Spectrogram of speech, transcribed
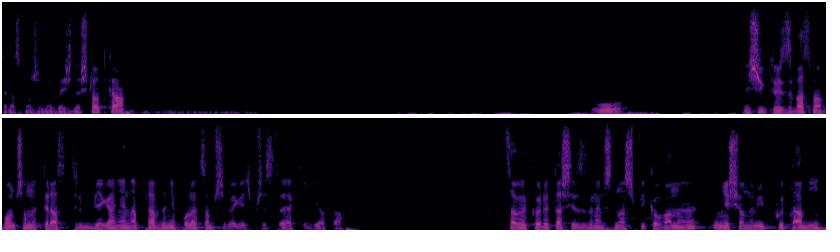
Teraz możemy wejść do środka. U. Jeśli ktoś z Was ma włączony teraz tryb biegania, naprawdę nie polecam przebiegać przez to jak idiota. Cały korytarz jest wręcz naszpikowany uniesionymi płytami,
